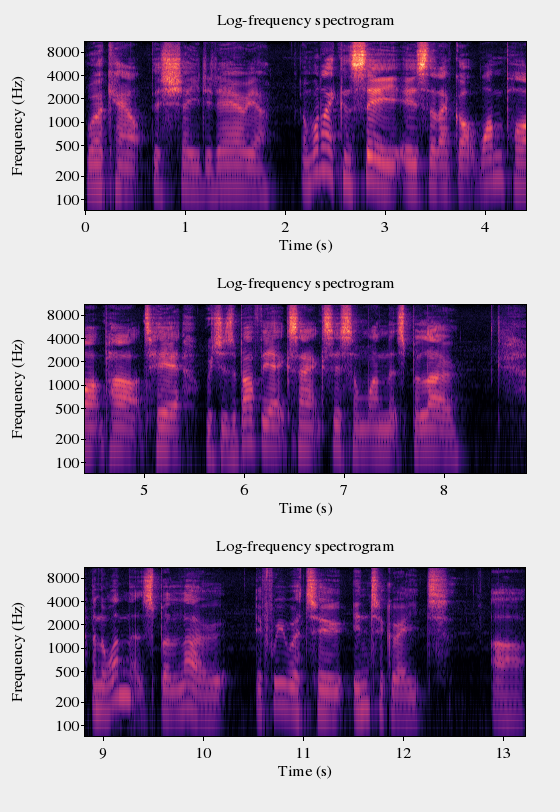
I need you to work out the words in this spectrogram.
work out this shaded area. And what I can see is that I've got one part, part here which is above the x-axis and one that's below. And the one that's below, if we were to integrate our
